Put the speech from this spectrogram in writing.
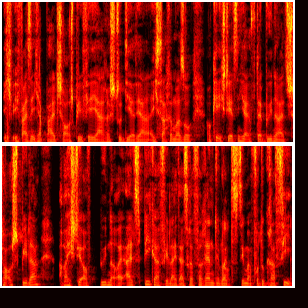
ich, ich weiß nicht, ich habe halt Schauspiel vier Jahre studiert, ja. Ich sage immer so, okay, ich stehe jetzt nicht auf der Bühne als Schauspieler, aber ich stehe auf Bühne als Speaker vielleicht, als Referent genau. über das Thema Fotografie.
